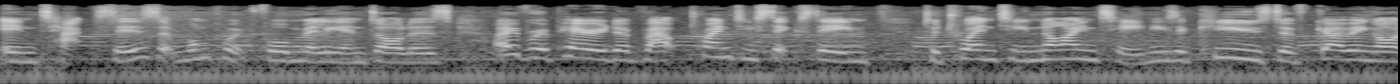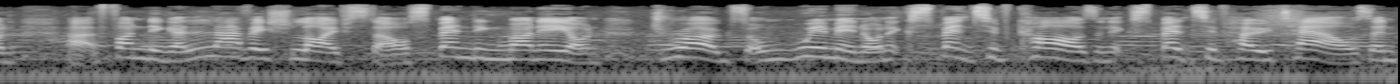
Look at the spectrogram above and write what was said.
in taxes, 1.4 million dollars over a period of about 2016 to 2019. He's accused of going on uh, funding a lavish lifestyle, spending money on drugs, on women, on expensive cars and expensive hotels, and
